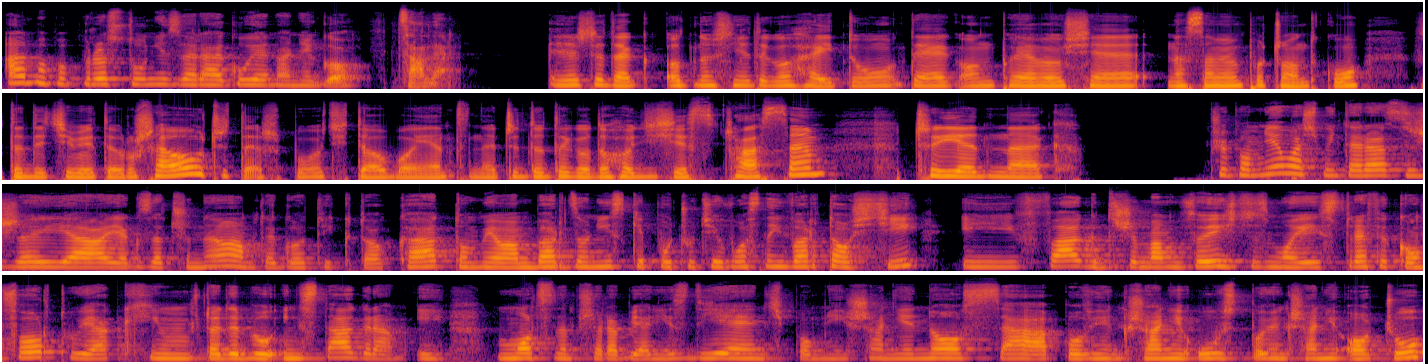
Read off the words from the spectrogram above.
albo po prostu nie zareaguję na niego wcale. Jeszcze tak odnośnie tego hejtu, tak jak on pojawiał się na samym początku, wtedy ciebie to ruszało, czy też było ci to obojętne? Czy do tego dochodzi się z czasem, czy jednak Przypomniałaś mi teraz, że ja jak zaczynałam tego TikToka, to miałam bardzo niskie poczucie własnej wartości i fakt, że mam wyjść z mojej strefy komfortu, jakim wtedy był Instagram i mocne przerabianie zdjęć, pomniejszanie nosa, powiększanie ust, powiększanie oczu,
